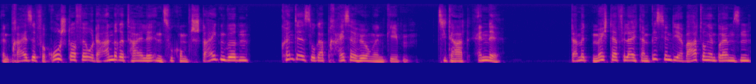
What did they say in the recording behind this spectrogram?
Wenn Preise für Rohstoffe oder andere Teile in Zukunft steigen würden, könnte es sogar Preiserhöhungen geben. Zitat Ende. Damit möchte er vielleicht ein bisschen die Erwartungen bremsen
